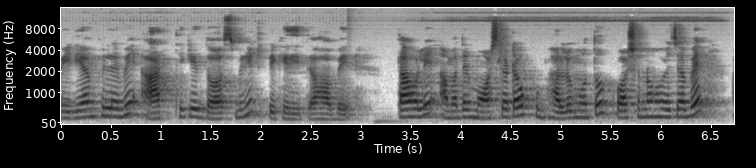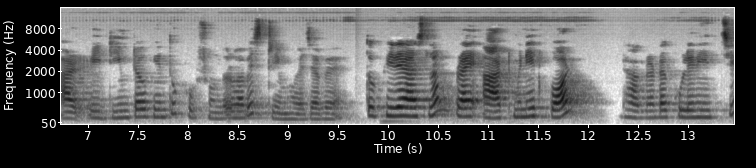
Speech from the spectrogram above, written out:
মিডিয়াম ফ্লেমে আট থেকে দশ মিনিট রেখে দিতে হবে। তাহলে আমাদের মশলাটাও খুব ভালো মতো কষানো হয়ে যাবে আর এই ডিমটাও কিন্তু খুব সুন্দরভাবে স্টিম হয়ে যাবে। তো ফিরে আসলাম প্রায় আট মিনিট পর ঢাকনাটা খুলে নিচ্ছি।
